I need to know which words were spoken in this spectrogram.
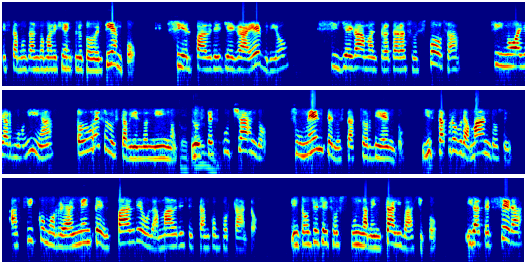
estamos dando mal ejemplo todo el tiempo. Si el padre llega ebrio, si llega a maltratar a su esposa, si no hay armonía, Todo eso lo está viendo el niño, lo está escuchando, su mente lo está absorbiendo y está programándose, así como realmente el padre o la madre se están comportando. Entonces eso es fundamental y básico. Y la tercera,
